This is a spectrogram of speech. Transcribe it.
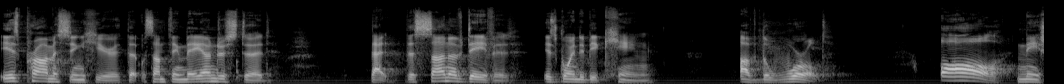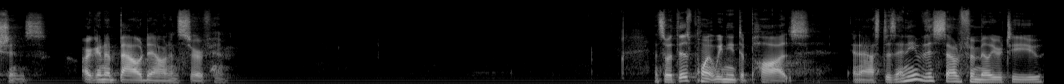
is promising here that something they understood that the Son of David is going to be king of the world. All nations are going to bow down and serve him. And so at this point, we need to pause and ask Does any of this sound familiar to you?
